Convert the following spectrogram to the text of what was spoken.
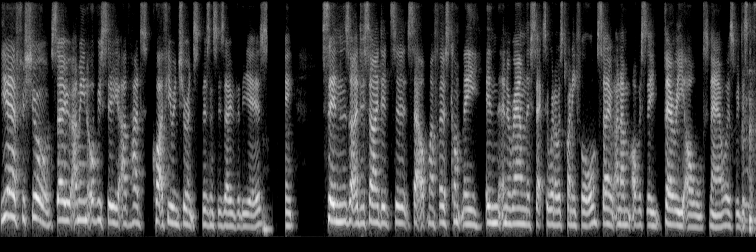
Yeah, for sure. So, I mean, obviously, I've had quite a few insurance businesses over the years since I decided to set up my first company in and around this sector when I was 24. So, and I'm obviously very old now, as we discussed.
